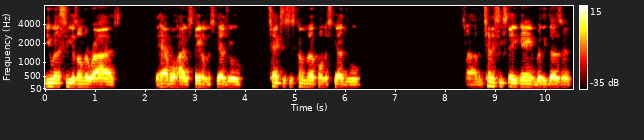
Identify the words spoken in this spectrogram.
USC is on the rise. They have Ohio State on the schedule. Texas is coming up on the schedule. Uh, the Tennessee State game really doesn't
